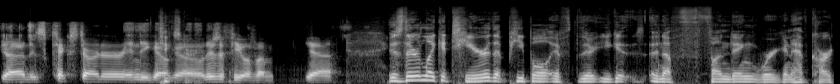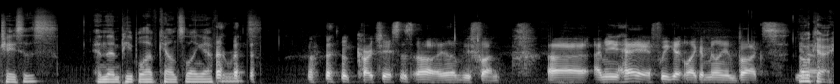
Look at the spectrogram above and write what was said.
yeah, there's Kickstarter, Indiegogo. Kickstarter. There's a few of them. Yeah. Is there like a tier that people, if you get enough funding, we're going to have car chases, and then people have counseling afterwards? car chases? Oh, yeah, that'd be fun. Uh, I mean, hey, if we get like a million bucks. Okay.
